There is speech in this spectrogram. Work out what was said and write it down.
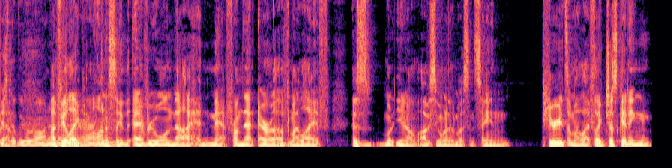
tours yeah. that we were on. I feel like honestly, everyone that I had met from that era of my life is, what- you know, obviously one of the most insane periods of my life. Like just getting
